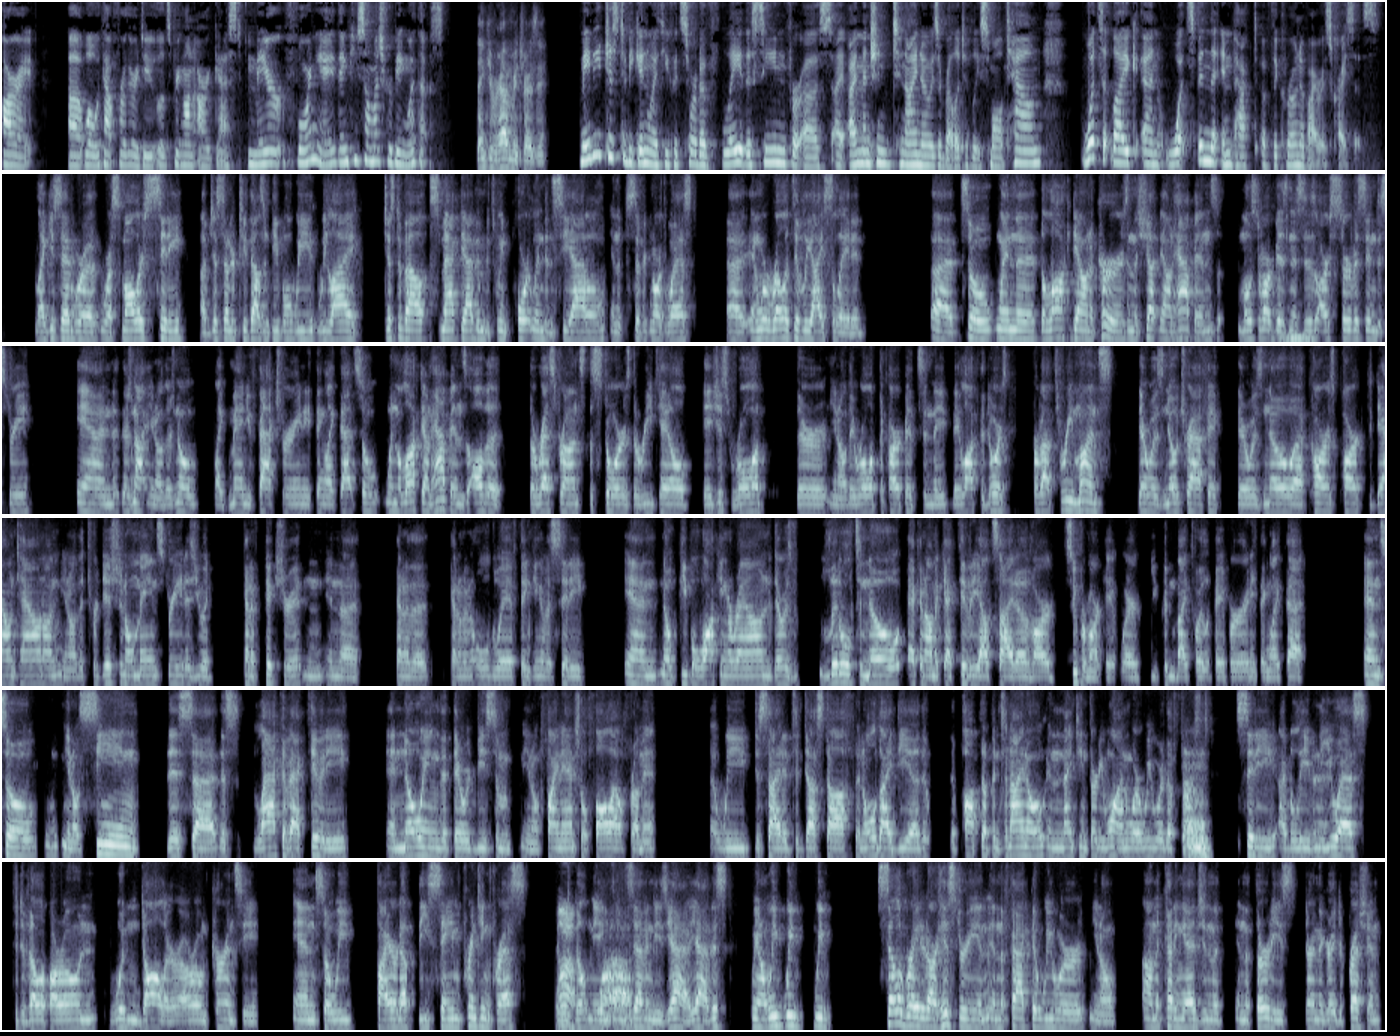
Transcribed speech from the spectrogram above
All right. Uh, well, without further ado, let's bring on our guest, Mayor Fournier. Thank you so much for being with us. Thank you for having me, Tracy. Maybe just to begin with, you could sort of lay the scene for us. I, I mentioned Tenino is a relatively small town. What's it like, and what's been the impact of the coronavirus crisis? Like you said, we're a, we're a smaller city of just under 2,000 people. We, we lie just about smack dab in between Portland and Seattle in the Pacific Northwest, uh, and we're relatively isolated. Uh, so when the, the lockdown occurs and the shutdown happens, most of our mm-hmm. businesses are service industry and there's not, you know, there's no like manufacturing anything like that. So when the lockdown happens, all the the restaurants, the stores, the retail, they just roll up their, you know, they roll up the carpets and they they lock the doors. For about three months, there was no traffic. There was no uh, cars parked downtown on, you know, the traditional main street as you would kind of picture it in in the kind of the kind of an old way of thinking of a city and no people walking around. There was little to no economic activity outside of our supermarket where you couldn't buy toilet paper or anything like that. And so you know seeing this uh, this lack of activity and knowing that there would be some you know financial fallout from it uh, we decided to dust off an old idea that, that popped up in Tenino in 1931, where we were the first city, I believe, in the U.S. to develop our own wooden dollar, our own currency. And so we fired up the same printing press that wow. was built in the 1870s. Yeah, yeah. This, you know, we we we've celebrated our history and, and the fact that we were, you know, on the cutting edge in the in the 30s during the Great Depression,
